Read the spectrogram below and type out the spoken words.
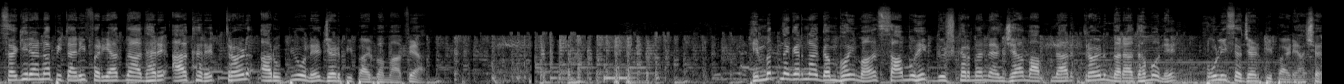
સગીરાના પિતાની ફરિયાદના આધારે આખરે ત્રણ આરોપીઓને ઝડપી પાડવામાં આવ્યા. હિંમતનગરના ગંભોઈમાં સામૂહિક દુષ્કર્મને અંજામ આપનાર ત્રણ નરાધમોને પોલીસે ઝડપી પાડ્યા છે.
